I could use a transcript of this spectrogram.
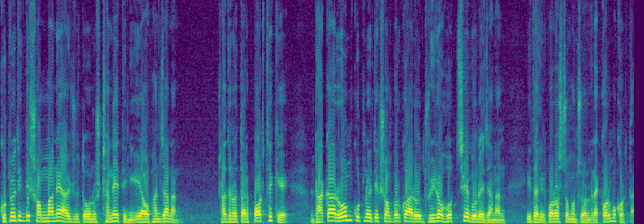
কূটনৈতিকদের সম্মানে আয়োজিত অনুষ্ঠানে তিনি এ আহ্বান জানান। স্বাধীনতার পর থেকে ঢাকা রোম কূটনৈতিক সম্পর্ক আরও দৃঢ় হচ্ছে বলে জানান ইতালির পররাষ্ট্র মন্ত্রণালয়ের এক কর্মকর্তা।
